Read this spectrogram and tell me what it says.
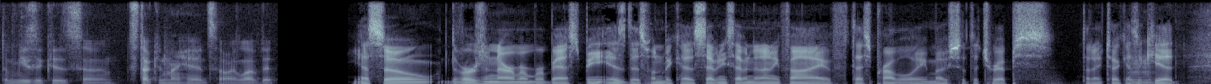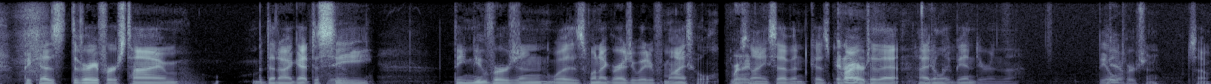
the music is uh, stuck in my head, so I loved it. Yeah, so the version I remember best be is this one because 77 to 95, that's probably most of the trips that I took as Mhm. a kid. Because the very first time that I got to see the new version was when I graduated from high school. It was Right. 97. Because prior I'm- to that, I'd yeah. only been during the, the old Yeah. version. So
